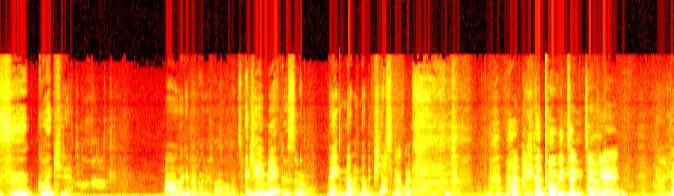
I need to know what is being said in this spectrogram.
すっごい綺麗。あー look at the butterfly. Oh, that's 麗え君メイクするの？めなんなんでピアスだよこれ。ありがとうめちゃくちゃ綺麗。いやありが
